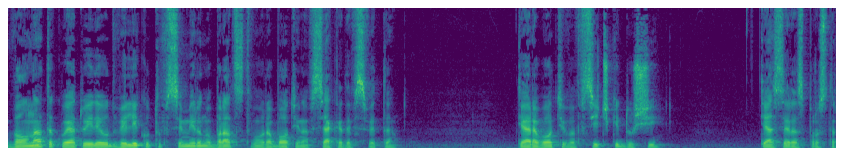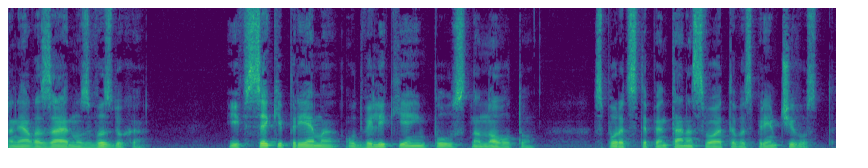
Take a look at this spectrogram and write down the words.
Вълната, която иде от Великото Всемирно братство, работи навсякъде в света. Тя работи във всички души. Тя се разпространява заедно с въздуха и всеки приема от великия импулс на новото, според степента на своята възприемчивост.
